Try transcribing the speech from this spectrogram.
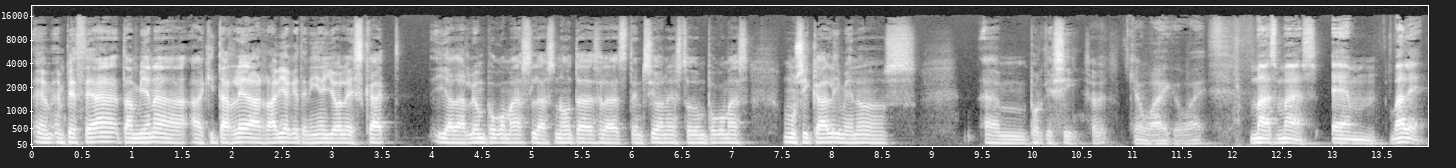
em, empecé a- también a, a quitarle la rabia que tenía yo al scat y a darle un poco más las notas, las tensiones, todo un poco más musical y menos... em, porque sí, ¿sabes? Qué guay, qué guay. Más, más. Em, vale.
